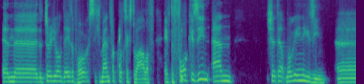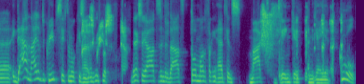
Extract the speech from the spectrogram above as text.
in de 31 Days of Horror segment van Klok 12. Hij heeft de Fork gezien en Shit, hij had nog een gezien. Ik ah, Night of the Creeps heeft hem ook gezien. Night ja. Ik dacht zo, ja, het is inderdaad Tom motherfucking Atkins maakt drinken en rijden. Cool.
